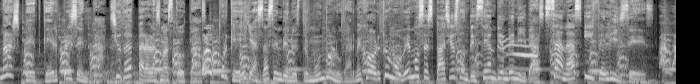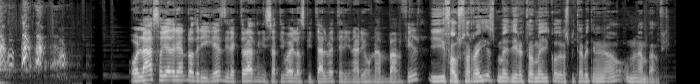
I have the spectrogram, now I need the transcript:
Mars Pet Care presenta Ciudad para las mascotas. Porque ellas hacen de nuestro mundo un lugar mejor, promovemos espacios donde sean bienvenidas, sanas y felices. Hola, soy Adrián Rodríguez, director administrativo del Hospital Veterinario UNAM Banfield. Y Fausto Reyes, director médico del Hospital Veterinario UNAM Banfield.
